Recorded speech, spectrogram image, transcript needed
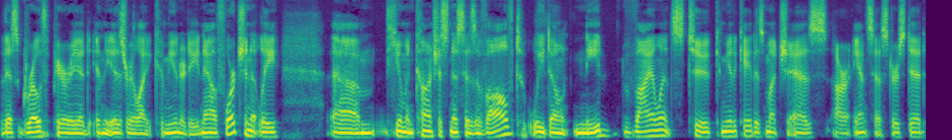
this growth period in the Israelite community. Now, fortunately, um, human consciousness has evolved. We don't need violence to communicate as much as our ancestors did.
